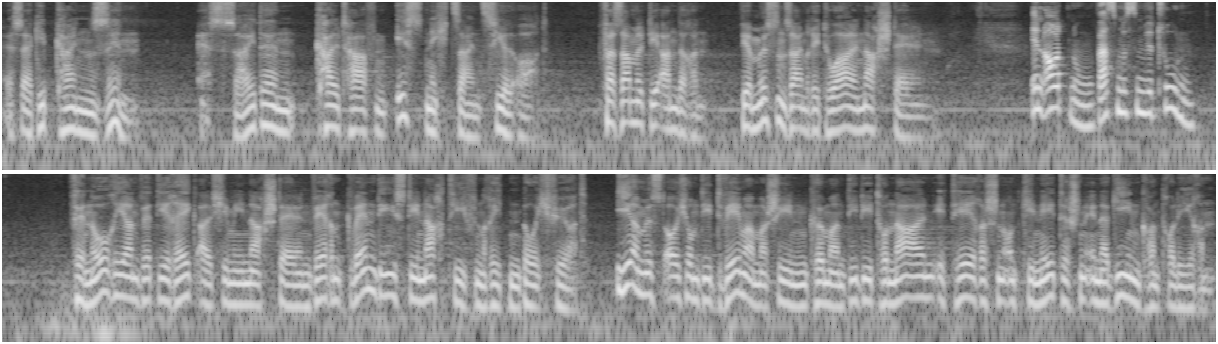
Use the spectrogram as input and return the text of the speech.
Es ergibt keinen Sinn. Es sei denn, Kalthafen ist nicht sein Zielort. Versammelt die anderen. Wir müssen sein Ritual nachstellen. In Ordnung. Was müssen wir tun? Fenorian wird die Reik-Alchemie nachstellen, während Gwendis die Nachttiefenriten durchführt. Ihr müsst euch um die Dwemer-Maschinen kümmern, die die tonalen, ätherischen und kinetischen Energien kontrollieren.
